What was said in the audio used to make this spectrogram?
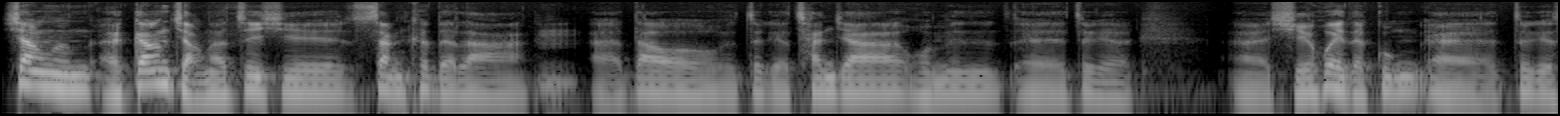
像呃刚讲的这些上课的啦，嗯，呃，到这个参加我们呃这个。呃，协会的工呃这个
